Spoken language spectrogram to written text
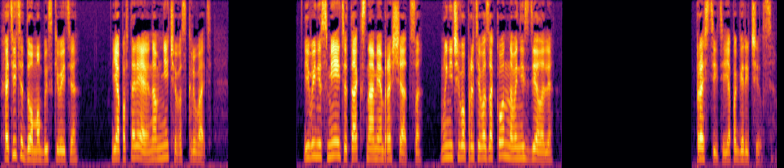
Хотите, дом обыскивайте. Я повторяю, нам нечего скрывать. И вы не смеете так с нами обращаться. Мы ничего противозаконного не сделали. Простите, я погорячился.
